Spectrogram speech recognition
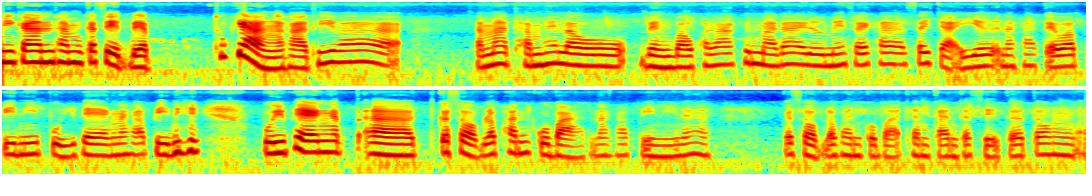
มีการทำเกษตรแบบทุกอย่างอะค่ะที่ว่าามารถทำให้เราแบ่งเบาภาระขึ้นมาได้โดยไม่ใช้ค่าใช้จ่ายเยอะนะคะ แต่ว่าปีนี้ปุ๋ยแพงนะคะ ปีนี้ปุ๋ยแพงกระสอบละพันกว่าบาทนะคะ ปีนี้นะคะกระสอบละพันกว่าบาททำการเกษตรก็ต้องอ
